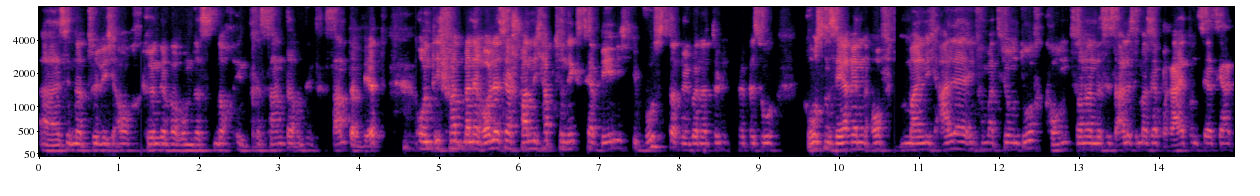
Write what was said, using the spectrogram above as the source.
äh, sind natürlich auch Gründe, warum das noch interessanter und interessanter wird. Und ich fand meine Rolle sehr spannend. Ich habe zunächst sehr wenig gewusst darüber. Natürlich bei so großen Serien oft mal nicht alle Informationen durchkommt, sondern das ist alles immer sehr breit und sehr, sehr,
